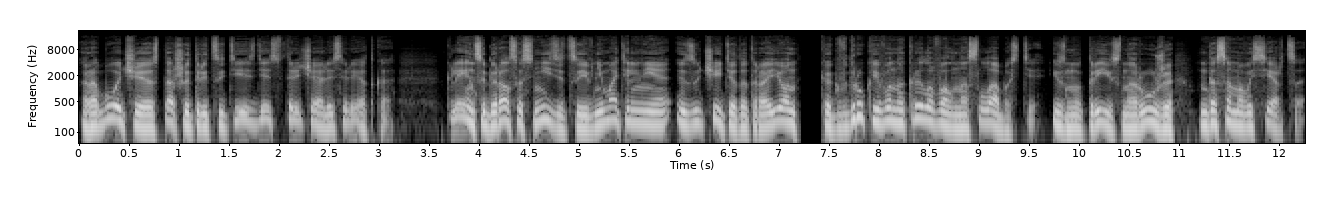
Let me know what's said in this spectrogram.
Рабочие старше 30 здесь встречались редко — Клейн собирался снизиться и внимательнее изучить этот район, как вдруг его накрыла волна слабости, изнутри и снаружи, до самого сердца.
